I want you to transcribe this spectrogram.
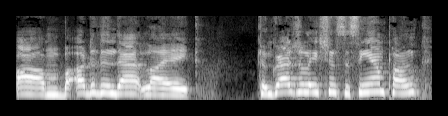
um but other than that like congratulations to cm punk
